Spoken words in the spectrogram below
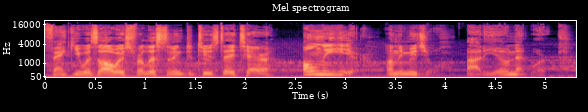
Thank you as always for listening to Tuesday Terror, only here on the Mutual Audio Network.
